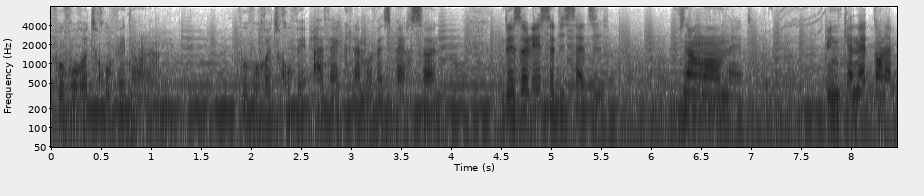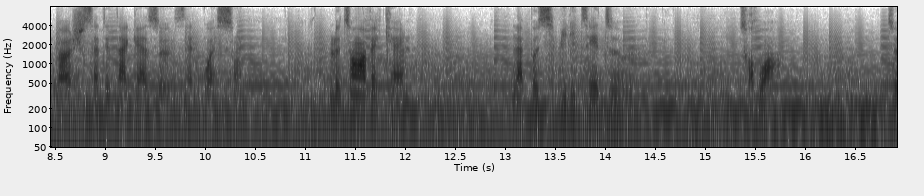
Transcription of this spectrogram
vous vous retrouvez dans la, vous vous retrouvez avec la mauvaise personne. Désolé, se dit Sadie. Viens-moi en aide. Une canette dans la poche, cet état gazeux, cette boisson. Le temps avec elle. La possibilité de 3, 2,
